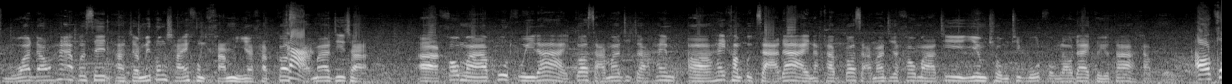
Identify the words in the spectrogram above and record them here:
สมมติว่าดาว5%อาจจะไม่ต้องใช้คนค้ำอย่างเงี้ยครับก็ค่ะ สามารถที่จะอ่า เข้ามาพูดคุยได้ ก็สามารถที่จะให้อ่าให้คำปรึกษาได้นะครับ ก็สามารถที่จะเข้ามาที่เยี่ยมชมที่บูธของเราได้โตโยต้าครับผมโอเค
